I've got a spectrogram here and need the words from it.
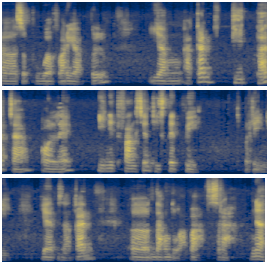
uh, sebuah variabel yang akan dibaca oleh init function di state B seperti ini ya misalkan e, entah untuk apa terserah. Nah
